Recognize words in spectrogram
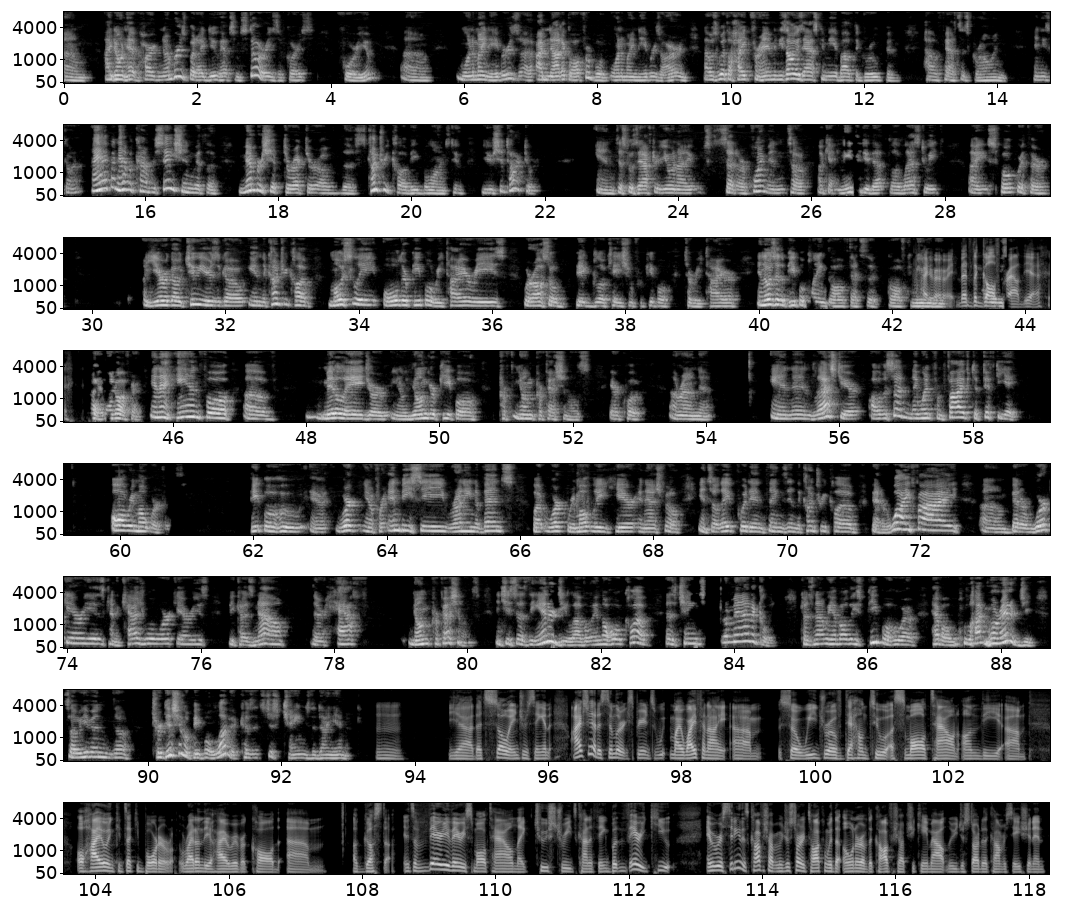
Um, i don't have hard numbers but i do have some stories of course for you. Uh, one of my neighbors uh, i'm not a golfer but one of my neighbors are and i was with a hike for him and he's always asking me about the group and how fast it's growing. And he's going i happen to have a conversation with the membership director of the country club he belongs to. You should talk to her. And this was after you and I set our appointment. So, okay, I need to do that. Last week, I spoke with her a year ago, two years ago in the country club, mostly older people, retirees. We're also a big location for people to retire. And those are the people playing golf. That's the golf community. Right, right, right. That's the golf crowd. Yeah. Right, like golf and a handful of middle age or you know younger people, prof- young professionals, air quote, around that. And then last year, all of a sudden, they went from five to fifty-eight, all remote workers, people who uh, work, you know, for NBC, running events, but work remotely here in Asheville. And so they've put in things in the country club, better Wi-Fi, um, better work areas, kind of casual work areas, because now they're half young professionals. And she says the energy level in the whole club has changed dramatically because now we have all these people who are, have a lot more energy. So even the traditional people love it because it's just changed the dynamic. Mm. Yeah, that's so interesting. And I actually had a similar experience. My wife and I, um, so we drove down to a small town on the um, Ohio and Kentucky border, right on the Ohio River, called um, Augusta. And it's a very, very small town, like two streets kind of thing, but very cute. And we were sitting in this coffee shop and we just started talking with the owner of the coffee shop. She came out and we just started the conversation. And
